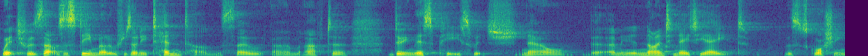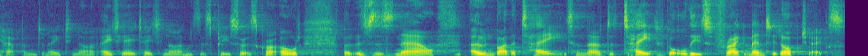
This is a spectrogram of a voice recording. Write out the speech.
which was that was a steamroller which was only 10 tons. So um, after doing this piece, which now uh, I mean in 1988 the squashing happened in 89, 88, 89 was this piece, so it's quite old. But this is now owned by the Tate, and now the Tate have got all these fragmented objects,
